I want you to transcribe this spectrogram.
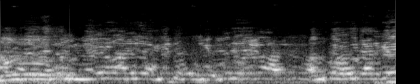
ਲੋਕ ਦੇ ਵਿੱਚ ਮੇਰੇ ਨਾਲ ਇਹ ਅਹਿਮਤ ਹੋ ਗਈ ਹੋਏਗਾ ਅੰਤ ਹੋ ਜਾਣਗੇ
